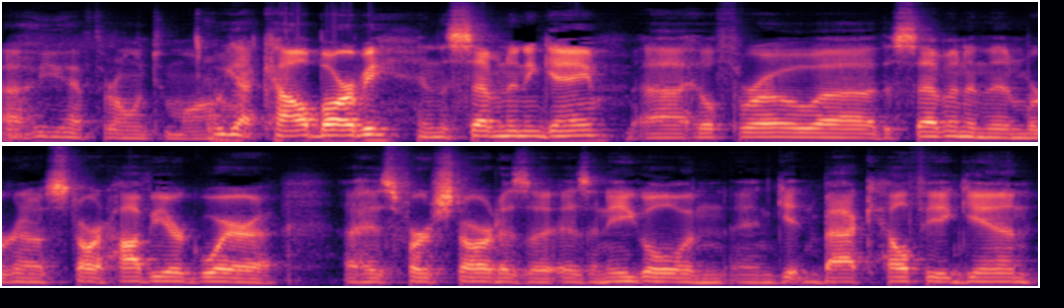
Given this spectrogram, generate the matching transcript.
Uh, who you have throwing tomorrow? We got Kyle Barbie in the seven inning game. Uh, he'll throw uh, the seven, and then we're going to start Javier Guerra, uh, his first start as, a, as an Eagle and, and getting back healthy again.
